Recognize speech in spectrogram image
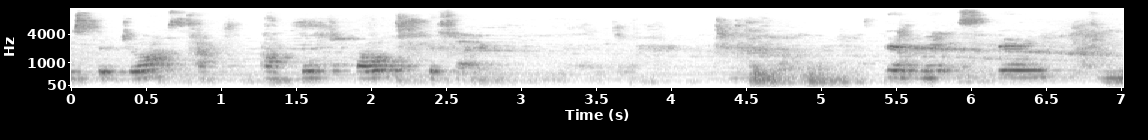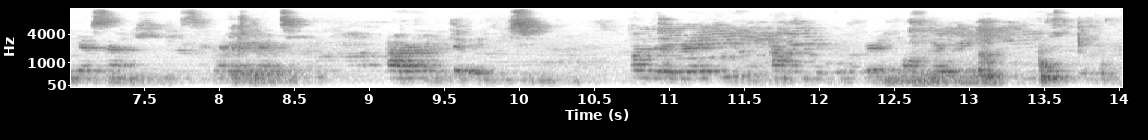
Mr. Jones and put out the fire. The next day, Phileas and his team are on television, on the radio, and the cover of every newspaper.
